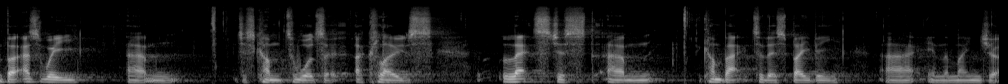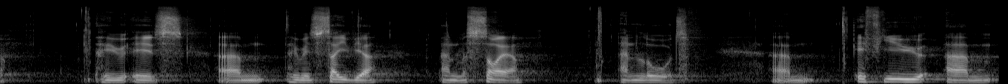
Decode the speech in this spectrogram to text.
But as we um, just come towards a, a close, let's just um, come back to this baby uh, in the manger who is, um, who is Saviour and Messiah and Lord. Um, if you um,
